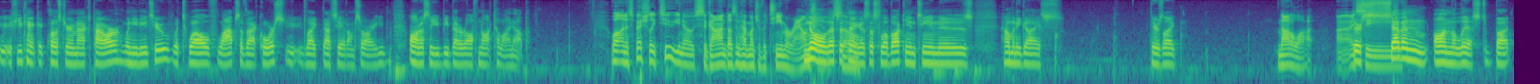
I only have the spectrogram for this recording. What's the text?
if you can't get close to your max power when you need to with 12 laps of that course, you, like that's it. I'm sorry. You, honestly, you'd be better off not to line up. Well, and especially too, you know, Sagan doesn't have much of a team around. No, him, that's the thing. Is the Slovakian team is how many guys? There's like Not a lot. I I there's see seven on the list, but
